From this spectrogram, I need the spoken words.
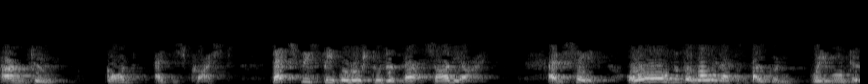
unto God and his Christ. That's these people who stood at Mount Sinai and said, all that the Lord hath spoken, we will do.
